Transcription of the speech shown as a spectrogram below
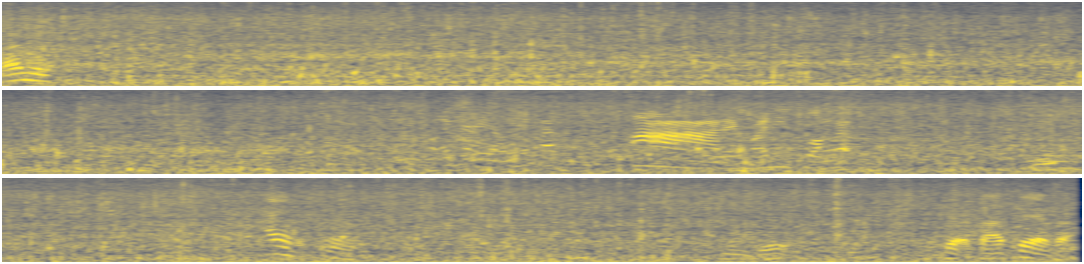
ได้หมดไม่ เนี่ตาแตกอะ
